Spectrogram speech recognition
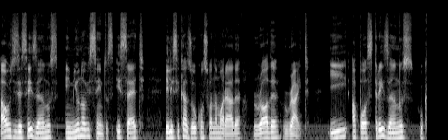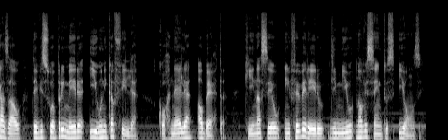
Aos 16 anos, em 1907, ele se casou com sua namorada Rhoda Wright e, após três anos, o casal teve sua primeira e única filha, Cornélia Alberta, que nasceu em fevereiro de 1911.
